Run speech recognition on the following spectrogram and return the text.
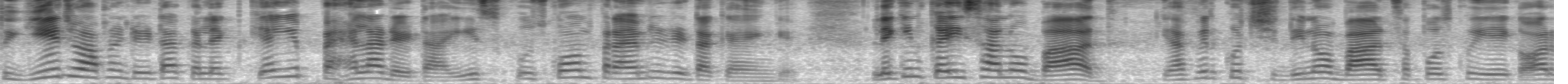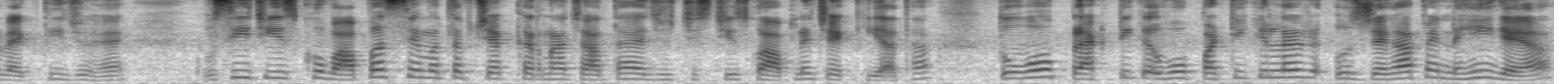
तो ये जो आपने डेटा कलेक्ट किया, ये पहला डेटा है। इस, उसको हम प्राइमरी डेटा कहेंगे। लेकिन कई सालों बाद, या फिर कुछ दिनों बाद सपोज़ कोई एक और व्यक्ति जो है, उसी चीज़ को वापस से मतलब चेक करना चाहता है, जो जिस चीज़ को आपने चेक किया था तो वो प्रैक्टिकल वो पर्टिकुलर उस जगह पे नहीं गया।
